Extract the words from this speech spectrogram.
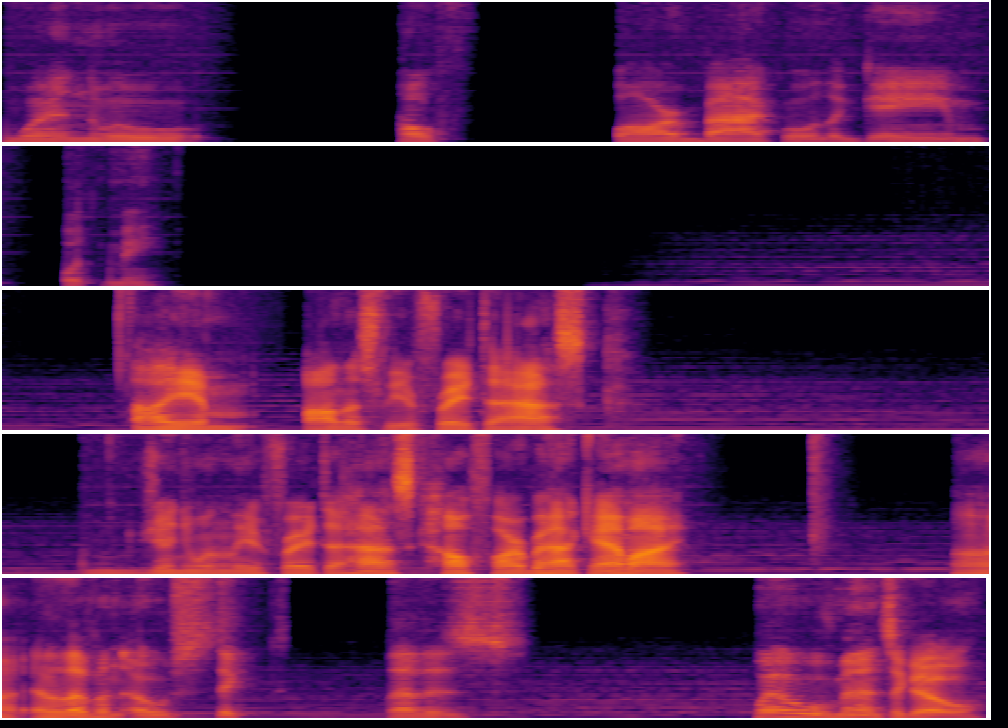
When will how far back will the game put me? I am honestly afraid to ask. I'm genuinely afraid to ask how far back am I? Uh, 1106. That is 12 minutes ago.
